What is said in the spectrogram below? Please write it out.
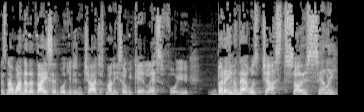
There's no wonder that they said, well, you didn't charge us money, so we care less for you. But even that was just so silly.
